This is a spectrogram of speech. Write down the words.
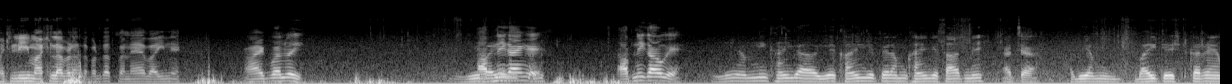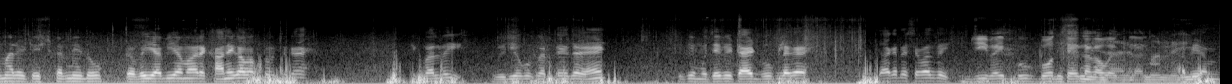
मछली माशाल्लाह बड़ा ज़बरदस्त बनाया भाई ने। हाँ इकबाल भाई। आप नहीं खाएँगे? आप नहीं खाओगे? नहीं हम नहीं खाएँगे ये खाएँगे फिर हम खाएँगे साथ में। अच्छा। अभी हम भाई टेस्ट कर रहे हैं हमारे टेस्ट करने दो। तो भाई अभी हमारे खाने का वक्त हो चुका है। इकबाल भाई वीडियो को करते हैं इधर एंड क्योंकि मुझे भी टाइट भूख लगा है। क्या कहते हैं शहबाज भाई? जी भाई भूख बहुत तेज लगा हुआ है फ़िलहाल। अभी हम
